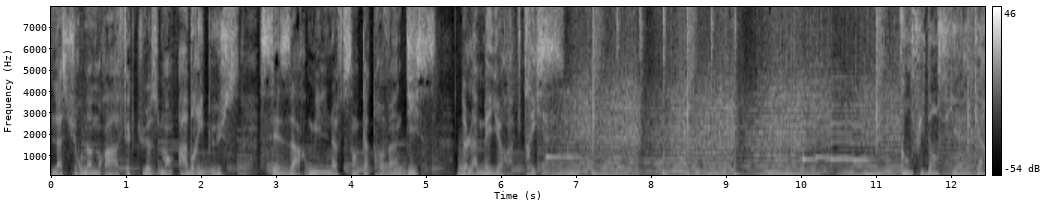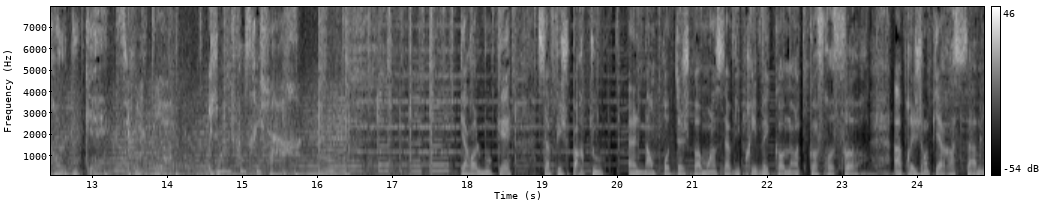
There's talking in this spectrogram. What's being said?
la surnommera affectueusement Abribus, César 1990 de la meilleure actrice. Confidentiel Carole Bouquet. Sur RTL. Jean-Alphonse Richard. Carole Bouquet s'affiche partout. Elle n'en protège pas moins sa vie privée comme un coffre-fort. Après Jean-Pierre Rassam,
